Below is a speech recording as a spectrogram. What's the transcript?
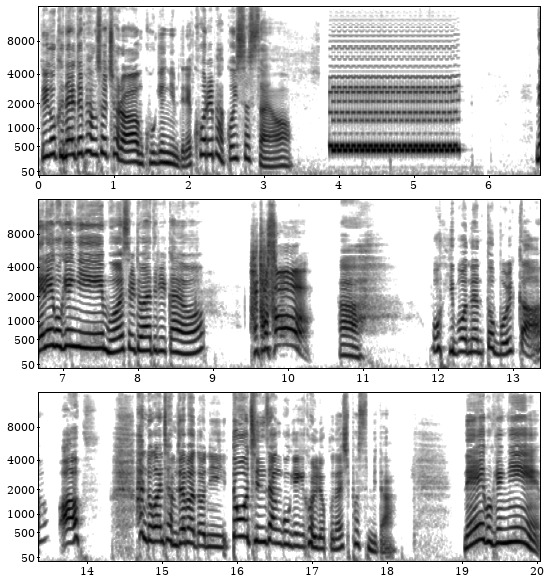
그리고 그날도 평소처럼 고객님들의 콜을 받고 있었어요. 네네 고객님 무엇을 도와드릴까요? 붙었어! 아, 뭐 이번엔 또 뭘까? 아, 한동안 잠잠하더니 또 진상 고객이 걸렸구나 싶었습니다. 네, 고객님.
